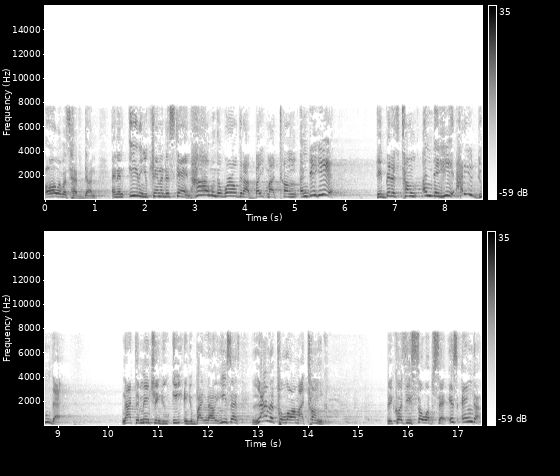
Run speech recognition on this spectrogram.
all of us have done. And in eating, you can't understand. How in the world did I bite my tongue under here? He bit his tongue under here. How do you do that? Not to mention you eat and you bite it out. He says, Lana to law my tongue. Because he's so upset. It's anger.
